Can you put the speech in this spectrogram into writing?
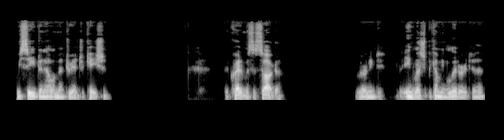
received an elementary education the credit Mississauga, learning English, becoming literate in it,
